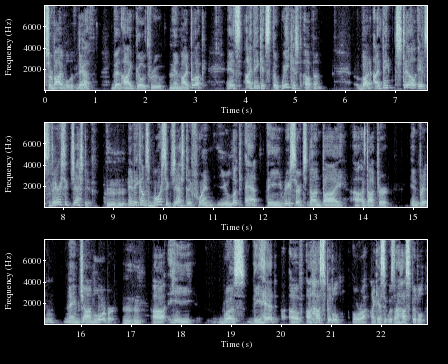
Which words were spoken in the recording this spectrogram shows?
survival of death that I go through in my book. It's I think it's the weakest of them, but I think still it's very suggestive. Mm-hmm. It becomes more suggestive when you look at the research done by uh, a doctor in Britain named John Lorber. Mm-hmm. Uh, he was the head of a hospital, or a, I guess it was a hospital.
